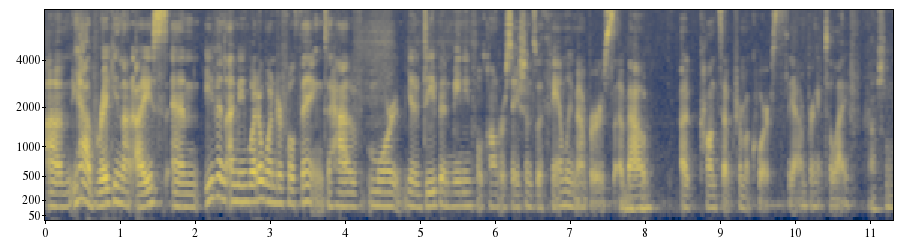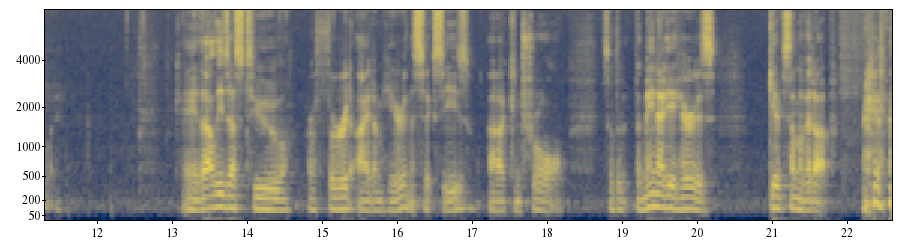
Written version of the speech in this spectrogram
um, yeah, breaking that ice. And even, I mean, what a wonderful thing to have more you know, deep and meaningful conversations with family members about a concept from a course. Yeah, and bring it to life. Absolutely. Okay, that leads us to our third item here in the six C's uh, control. So, the, the main idea here is give some of it up. Right?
